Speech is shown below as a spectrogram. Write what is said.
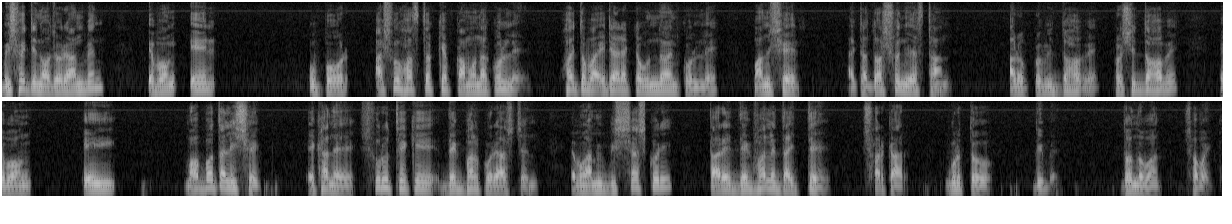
বিষয়টি নজরে আনবেন এবং এর উপর আশু হস্তক্ষেপ কামনা করলে হয়তোবা এটার একটা উন্নয়ন করলে মানুষের একটা দর্শনীয় স্থান আরও প্রবৃদ্ধ হবে, প্রসিদ্ধ হবে এবং এই মোহাম্মত আলী শেখ এখানে শুরু থেকে দেখভাল করে আসছেন এবং আমি বিশ্বাস করি তার এই দেখভালের দায়িত্বে সরকার গুরুত্ব দিবে। ধন্যবাদ সবাইকে।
